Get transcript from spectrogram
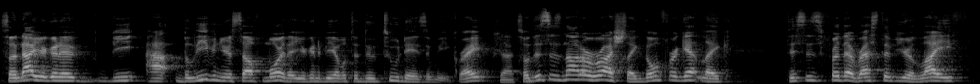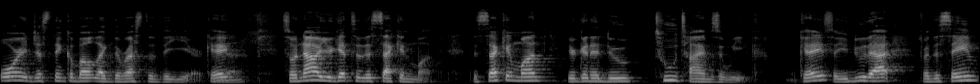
So now you're gonna be uh, believe in yourself more that you're gonna be able to do two days a week, right? Exactly. So this is not a rush. Like don't forget, like this is for the rest of your life, or just think about like the rest of the year. Okay. Yeah. So now you get to the second month. The second month you're gonna do two times a week. Okay. So you do that for the same.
